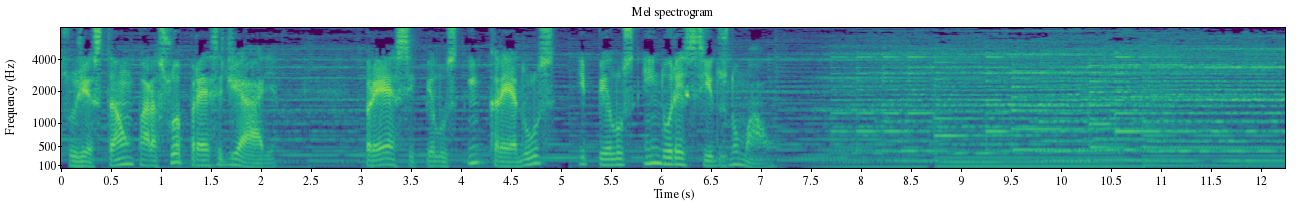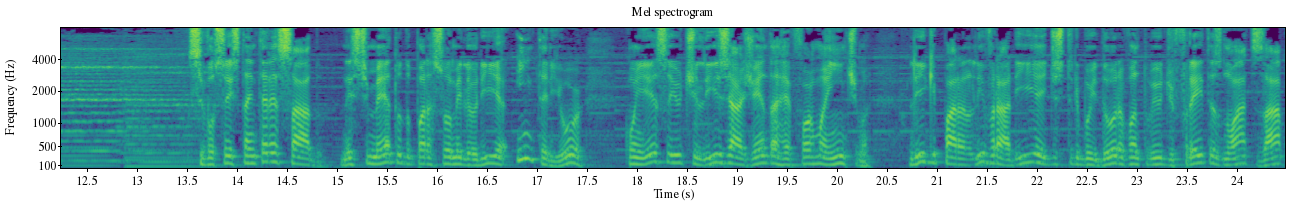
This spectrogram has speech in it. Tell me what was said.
Sugestão para sua prece diária: prece pelos incrédulos e pelos endurecidos no mal. Se você está interessado neste método para sua melhoria interior, conheça e utilize a Agenda Reforma Íntima. Ligue para a Livraria e Distribuidora Vantuil de Freitas no WhatsApp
